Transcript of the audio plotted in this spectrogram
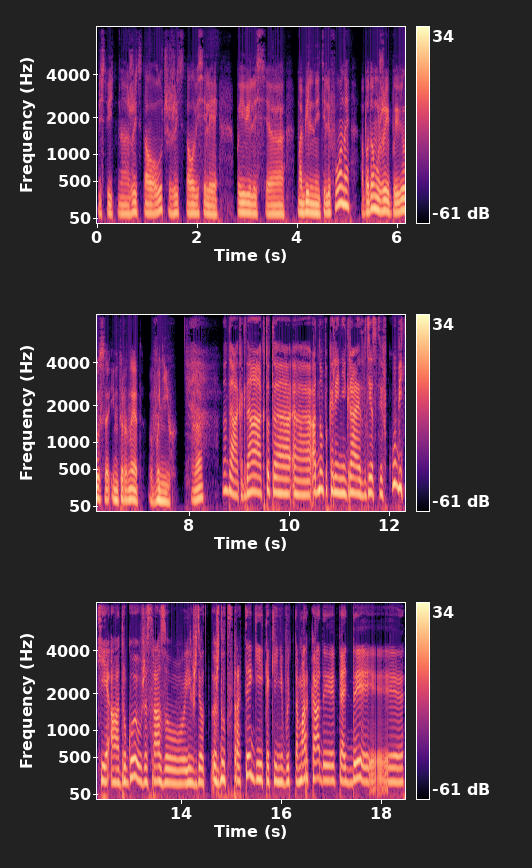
действительно жить стало лучше, жить стало веселее. Появились э, мобильные телефоны, а потом уже и появился интернет в них. Да? Ну да, когда кто-то э, одно поколение играет в детстве в кубики, а другое уже сразу их ждет, ждут стратегии, какие-нибудь там аркады 5D и,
